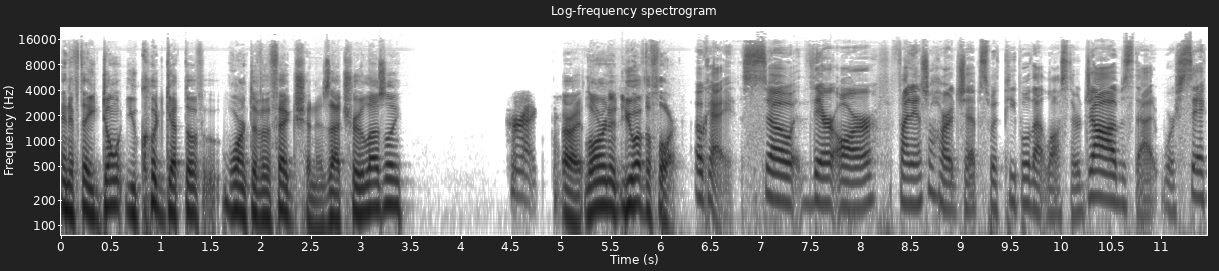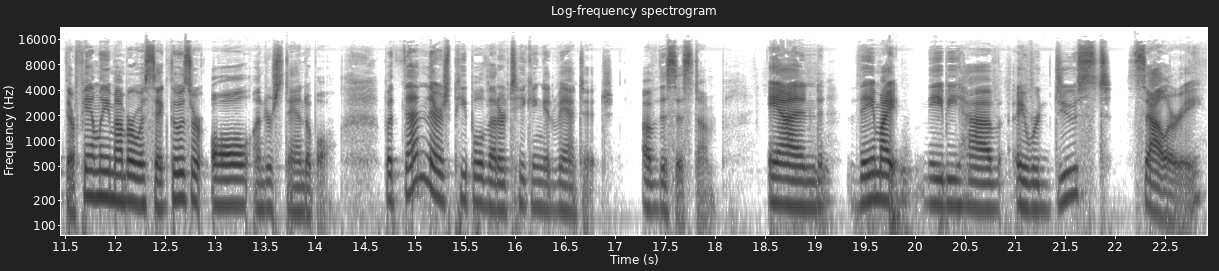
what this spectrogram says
And if they don't, you could get the warrant of eviction. Is that true, Leslie? Correct. All right, Lauren, you have the floor. Okay, so there are financial hardships with people that lost their jobs, that were sick, their family member was sick. Those are all understandable. But then there's people that are taking advantage of the system. And they might maybe have a reduced salary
